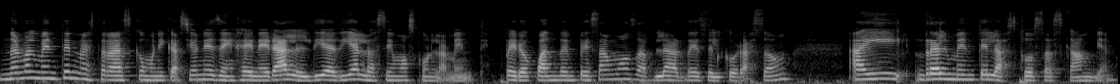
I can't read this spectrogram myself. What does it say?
Normalmente nuestras comunicaciones en general el día a día lo hacemos con la mente, pero cuando empezamos a hablar desde el corazón, ahí realmente las cosas cambian.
